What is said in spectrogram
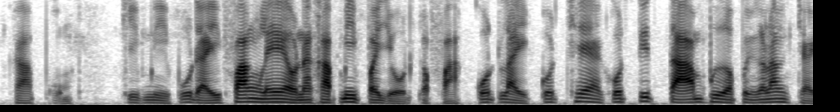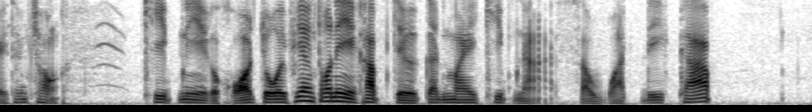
ครับผมคลิปนี้ผู้ใดฟังแล้วนะครับ มีประโยชน์ก็ฝากกดไลค์กดแชร์กดติดตามเพื่อเป็นกำลังใจทั้งช่อง คลิปนี้ก็ขอโจยเพียงเท่านี้ครับ เจอกันใหม่คลิปหน้าสวัสดีครับ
